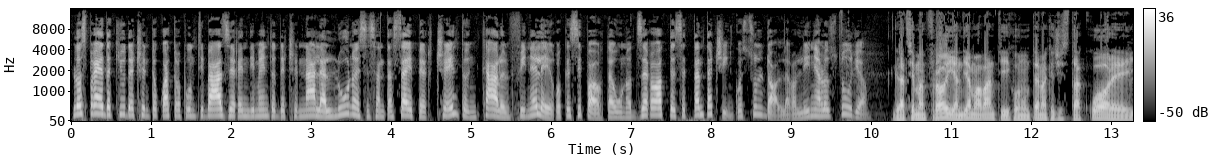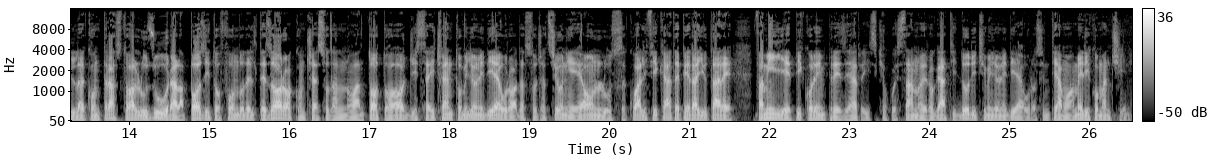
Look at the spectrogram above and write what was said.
Lo spread chiude a 104 punti base, rendimento decennale all'1,66%, in calo infine l'euro che si porta a 1,0875 sul dollaro. Linea allo studio. Grazie Manfroi, andiamo avanti con un tema che ci sta a cuore, il contrasto all'usura. L'apposito Fondo del Tesoro ha concesso dal 98 a oggi 600 milioni di euro ad associazioni e onlus qualificate per aiutare famiglie e piccole imprese a rischio. Quest'anno erogati 12 milioni di euro. Sentiamo Americo Mancini.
